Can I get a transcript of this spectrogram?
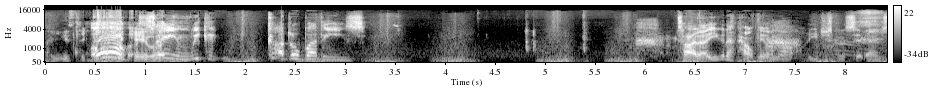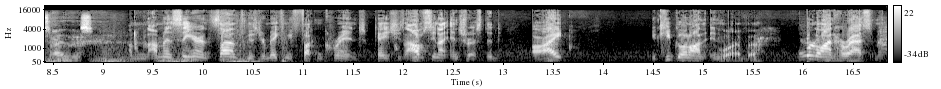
Are you thinking Oh, Michaela? same. We could cuddle buddies. Tyler, are you gonna help me or not? Or are you just gonna sit there in silence? I'm, I'm gonna sit here in silence because you're making me fucking cringe. Okay, she's obviously not interested. All right, you keep going on in Whatever. borderline harassment.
